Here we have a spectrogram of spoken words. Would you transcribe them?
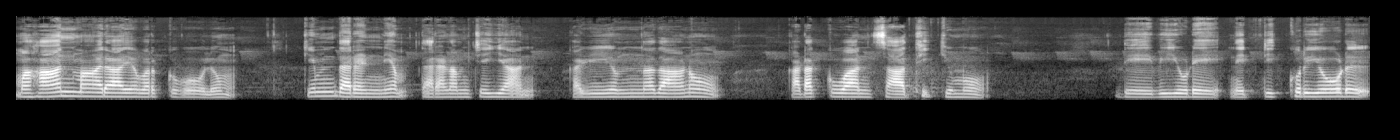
മഹാന്മാരായവർക്കു പോലും കിം തരണ്യം തരണം ചെയ്യാൻ കഴിയുന്നതാണോ? കടക്കുവാൻ സാധിക്കുമോ? ദേവിയുടെ നെറ്റിക്കുറിയോട്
